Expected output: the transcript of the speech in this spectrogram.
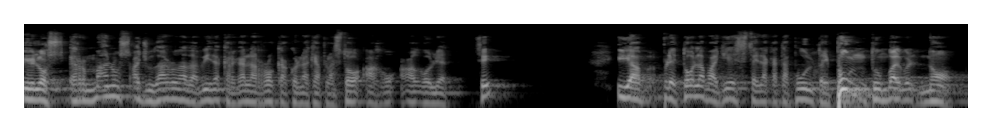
y los hermanos ayudaron a David a cargar la roca con la que aplastó a, a Goliat. ¿Sí? Y apretó la ballesta y la catapulta y ¡pum! tumbó algo. No.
